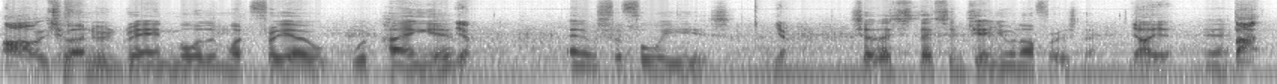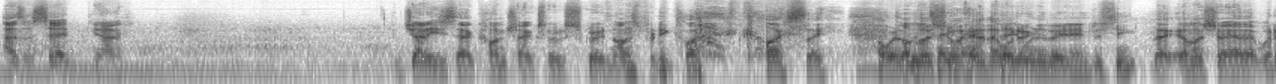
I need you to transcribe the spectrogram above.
oh, was- 200 grand more than what Freo were paying you. Yep. and it was for four years. Yep. So that's that's a genuine offer, isn't it? Oh yeah. Yeah. But as I said, you know, Juddy's had contracts were scrutinised pretty clo- closely. I would So I'm not sure how that would have been interesting. I'm not sure how that would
